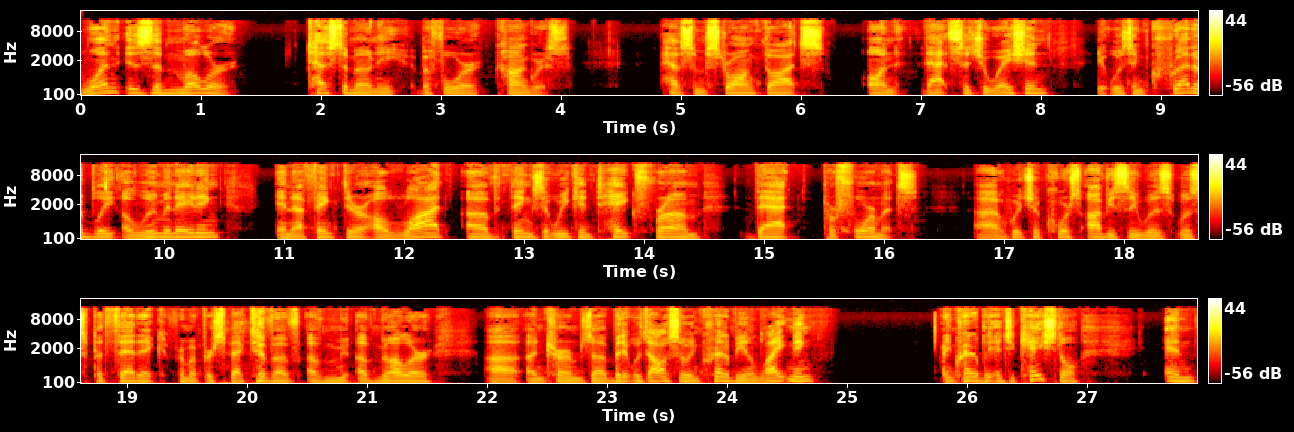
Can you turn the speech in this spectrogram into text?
One is the Mueller testimony before Congress. Have some strong thoughts on that situation. It was incredibly illuminating, and I think there are a lot of things that we can take from that performance uh, which of course obviously was was pathetic from a perspective of of, of Mueller uh, in terms of, but it was also incredibly enlightening, incredibly educational, and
